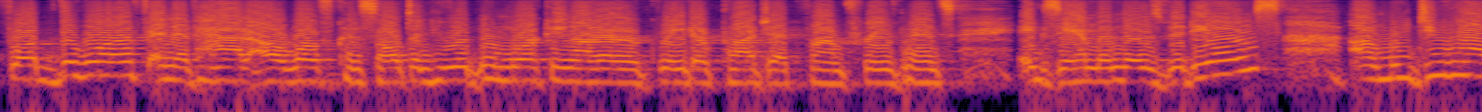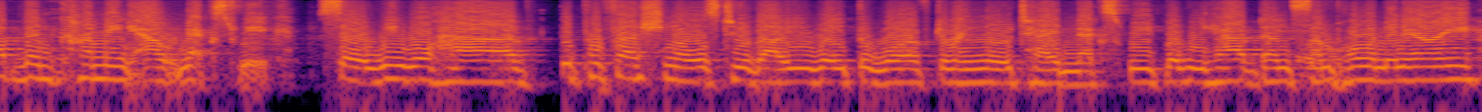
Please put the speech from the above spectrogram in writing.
for the wharf and have had our wharf consultant who had been working on our greater project for improvements examine those videos. Um, We do have them coming out next week. So we will have the professionals to evaluate the wharf during low tide next week, but we have done some preliminary,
